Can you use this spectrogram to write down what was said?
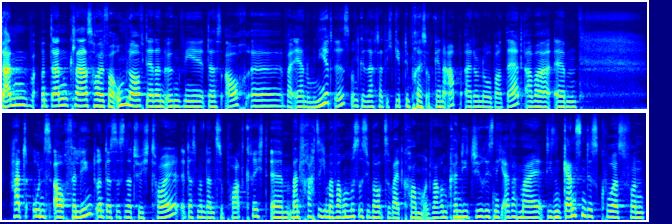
dann und dann Klaas Häufer Umlauf, der dann irgendwie das auch, äh, weil er nominiert ist und gesagt hat, ich gebe den Preis auch gerne ab. I don't know about that, aber ähm, hat uns auch verlinkt und das ist natürlich toll, dass man dann Support kriegt. Ähm, man fragt sich immer, warum muss es überhaupt so weit kommen und warum können die Juries nicht einfach mal diesen ganzen Diskurs von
